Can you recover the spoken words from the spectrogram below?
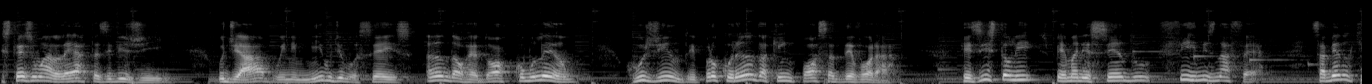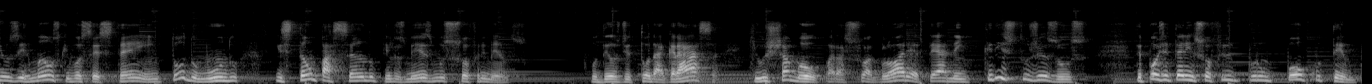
Estejam alertas e vigiem. O diabo, inimigo de vocês, anda ao redor como leão, rugindo e procurando a quem possa devorar. Resistam-lhe, permanecendo firmes na fé, sabendo que os irmãos que vocês têm em todo o mundo estão passando pelos mesmos sofrimentos. O Deus de toda graça, que os chamou para a sua glória eterna em Cristo Jesus, depois de terem sofrido por um pouco tempo,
